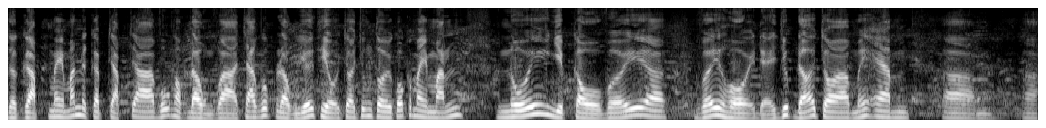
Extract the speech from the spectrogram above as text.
được gặp may mắn được gặp chặt cha Vũ Ngọc Đồng và cha Vũ Ngọc Đồng giới thiệu cho chúng tôi có cái may mắn nối nhịp cầu với với hội để giúp đỡ cho mấy em à, à,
